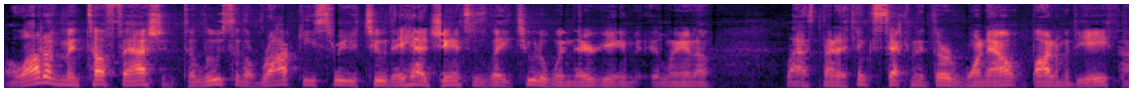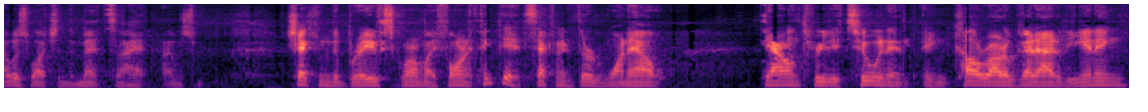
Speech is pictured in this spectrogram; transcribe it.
A lot of them in tough fashion. To lose to the Rockies three to two, they had chances late too to win their game. Atlanta last night, I think second and third, one out, bottom of the eighth. I was watching the Mets. I, I was checking the Braves score on my phone. I think they had second and third, one out, down three to two, and, and Colorado got out of the inning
